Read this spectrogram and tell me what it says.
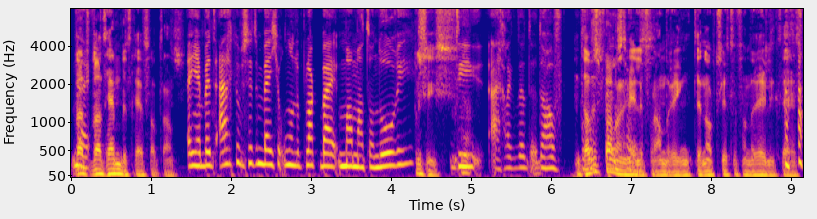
Wat, Nee. wat hem betreft althans. En jij bent eigenlijk zit een beetje onder de plak bij Mama Tandori. Precies. Die eigenlijk de, de, de hoofd... Dat is wel een hele verandering ten opzichte van de realiteit.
